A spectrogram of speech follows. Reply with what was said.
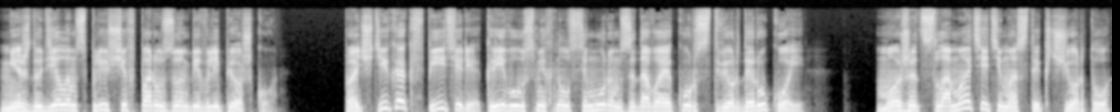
между делом сплющив пару зомби в лепешку. «Почти как в Питере», — криво усмехнулся Муром, задавая курс твердой рукой. «Может, сломать эти мосты к черту?»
